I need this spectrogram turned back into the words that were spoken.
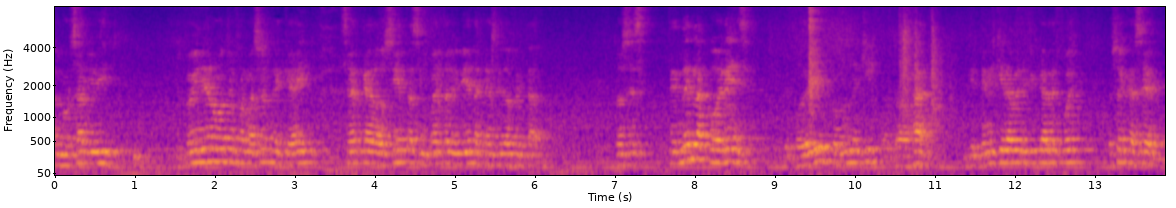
almorzar vivito. Después vinieron otra información de que hay cerca de 250 viviendas que han sido afectadas. Entonces, tener la coherencia de poder ir con un equipo a trabajar, que tiene que ir a verificar después, eso hay que hacerlo.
